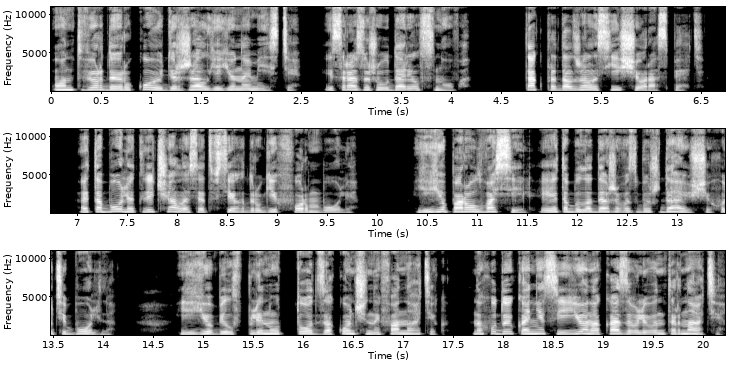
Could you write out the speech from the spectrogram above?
Он твердой рукой удержал ее на месте и сразу же ударил снова. Так продолжалось еще раз пять. Эта боль отличалась от всех других форм боли. Ее порол Василь, и это было даже возбуждающе, хоть и больно. Ее бил в плену тот законченный фанатик, на худой конец ее наказывали в интернате.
